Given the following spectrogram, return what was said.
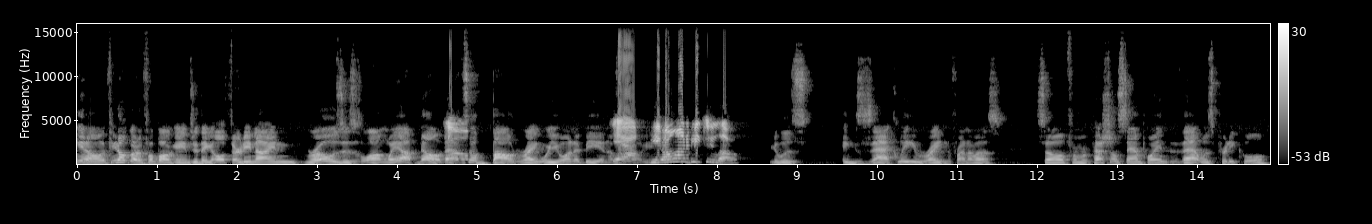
you know, if you don't go to football games, you're thinking, "Oh, 39 rows is a long way up." No, that's about right where you want to be in a Yeah. football game. You don't want to be too low. It was exactly right in front of us. So, from a professional standpoint, that was pretty cool.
